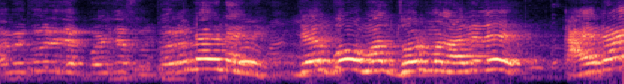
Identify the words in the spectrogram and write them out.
आम्ही दोन्ही जण पैसे सुचवले नाही नाही जे गो मला जोर मला लागेल रे. काय रे?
